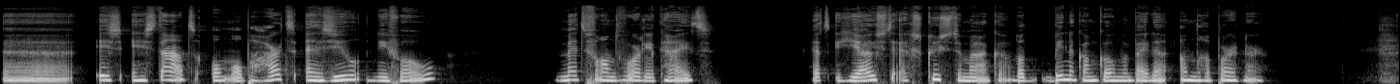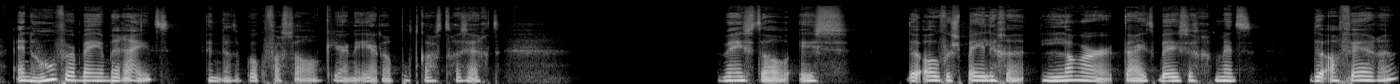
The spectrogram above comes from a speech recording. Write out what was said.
uh, is in staat om op hart- en zielniveau met verantwoordelijkheid het juiste excuus te maken wat binnen kan komen bij de andere partner. En hoe ver ben je bereid, en dat heb ik ook vast al een keer in een eerdere podcast gezegd. Meestal is de overspelige langer tijd bezig met de affaire,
